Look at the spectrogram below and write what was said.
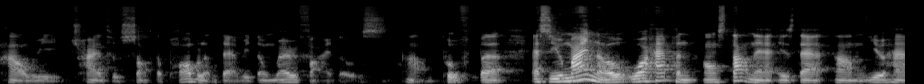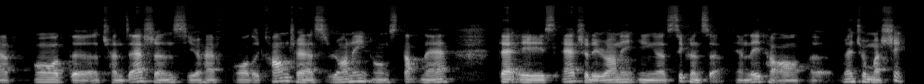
how we try to solve the problem that we don't verify those um, proof. But as you might know, what happened on Starknet is that um, you have all the transactions, you have all the contracts running on Starknet that is actually running in a sequencer and later on a virtual machine.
